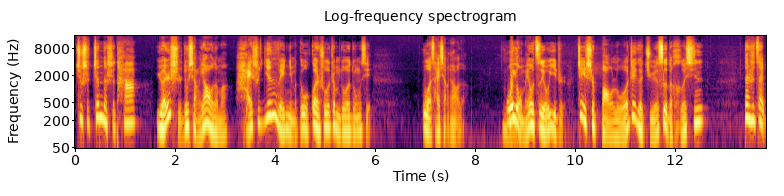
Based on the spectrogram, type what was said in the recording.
就是真的是他原始就想要的吗？还是因为你们给我灌输了这么多的东西？我才想要的，我有没有自由意志？这是保罗这个角色的核心。但是在，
